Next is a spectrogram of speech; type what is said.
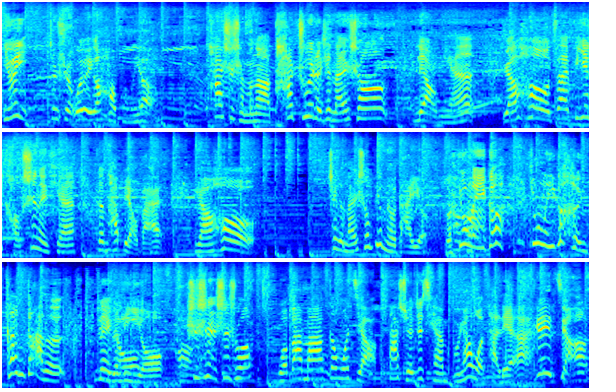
因为就是我有一个好朋友，他是什么呢？他追了这男生两年，然后在毕业考试那天跟他表白，然后这个男生并没有答应，用了一个用了一个很尴尬的那个理由，是是是说，我爸妈跟我讲，大学之前不让我谈恋爱我。跟你讲，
